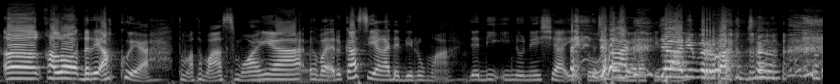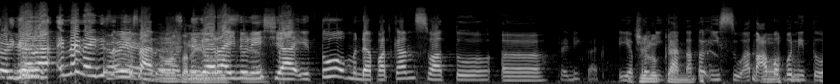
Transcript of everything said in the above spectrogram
Eh, kalau dari aku ya teman-teman semuanya teman edukasi yang ada di rumah jadi Indonesia itu jangan negara kita jangan diperpanjang negara ini nah, ini Oh, iya, seriusan iya. Oh, serius, negara ya. Indonesia itu mendapatkan suatu eh predikat ya Julukan. predikat atau isu atau Oh. apa pun itu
